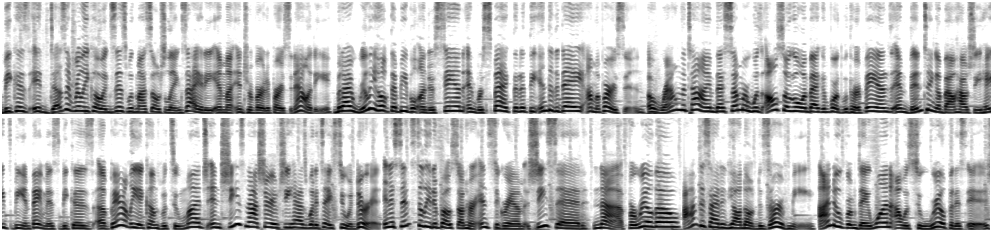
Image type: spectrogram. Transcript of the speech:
because it doesn't really coexist with my social anxiety and my introverted personality. But I really hope that people understand and respect that at the end of the day, I'm a person. Around the time that Summer was also going back and forth with her fans and venting about how she hates being famous because apparently it comes with too much and she's not sure if she has what it takes to endure it. In a since deleted post on her Instagram, she said, Nah, for real though, I've decided y'all don't deserve me. I knew from day one I was too real for this ish.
